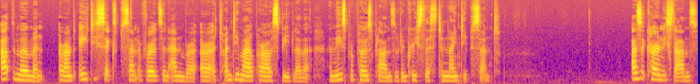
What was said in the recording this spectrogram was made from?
At the moment, around 86% of roads in Edinburgh are at a 20 mile per hour speed limit, and these proposed plans would increase this to 90%. As it currently stands,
